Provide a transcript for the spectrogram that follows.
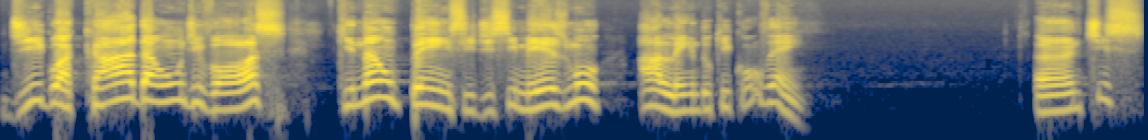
digo a cada um de vós que não pense de si mesmo além do que convém. Antes,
